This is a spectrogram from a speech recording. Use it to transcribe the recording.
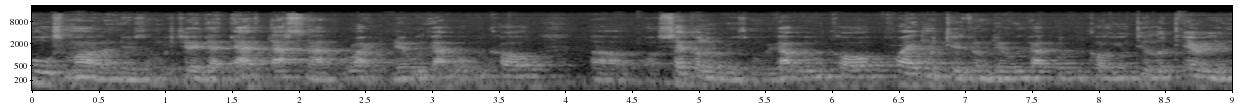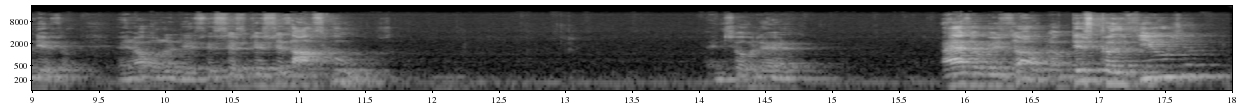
postmodernism, which said that, that that's not right. Then we got what we call uh, secularism. We got what we call pragmatism. Then we got what we call utilitarianism. And all of this. Is, this is our schools. And so then, as a result of this confusion,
